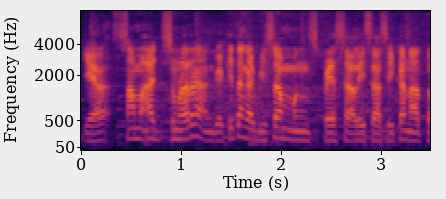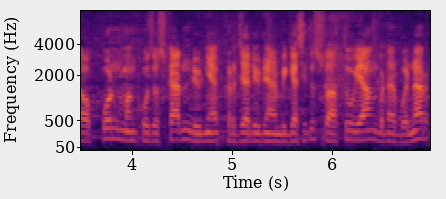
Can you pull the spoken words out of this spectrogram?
ya sama aja sebenarnya nggak kita nggak bisa mengspesialisasikan ataupun mengkhususkan dunia kerja di dunia migas itu sesuatu yang benar-benar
